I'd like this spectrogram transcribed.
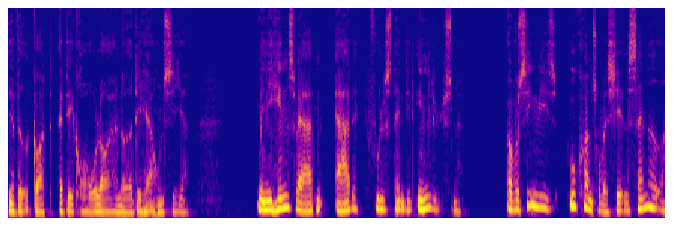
jeg ved godt, at det grovløg er noget af det her, hun siger. Men i hendes verden er det fuldstændigt indlysende. Og på sin vis ukontroversielle sandheder.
